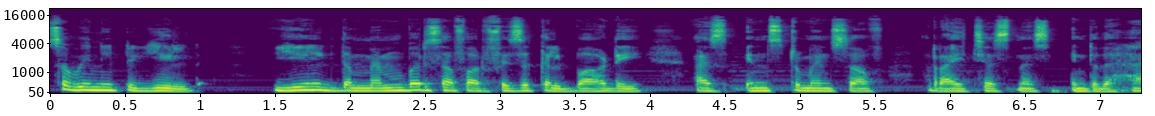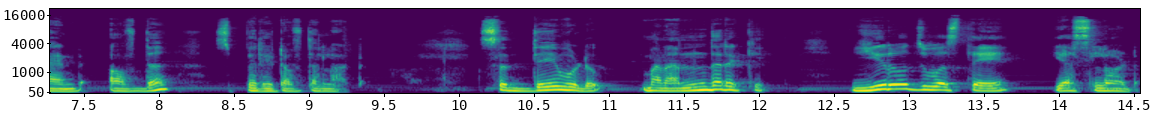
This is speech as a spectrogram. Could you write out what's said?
So we need to yield yield the members of our physical body as instruments of righteousness into the hand of the spirit of the Lord so దేవుడు మనందరికీ ఈరోజు వస్తే ఎస్ లాడ్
